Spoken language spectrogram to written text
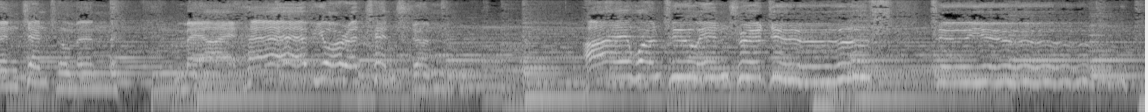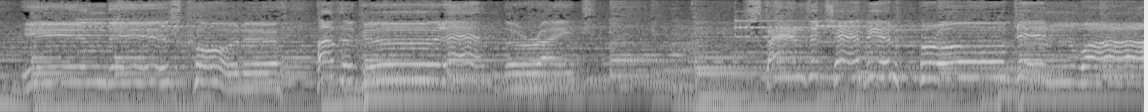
and gentlemen, may I have your attention? I want to introduce to you in this corner of the good and the right stands a champion robed in white.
